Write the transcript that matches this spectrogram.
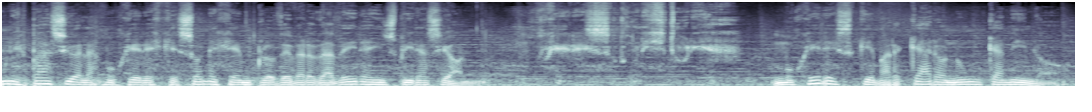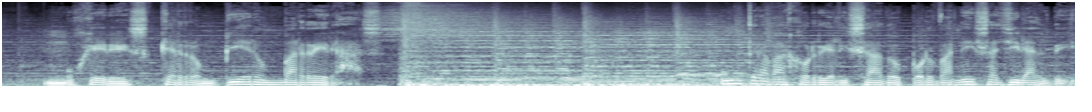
Un espacio a las mujeres que son ejemplo de verdadera inspiración. Mujeres con historia. Mujeres que marcaron un camino. Mujeres que rompieron barreras. Un trabajo realizado por Vanessa Giraldi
